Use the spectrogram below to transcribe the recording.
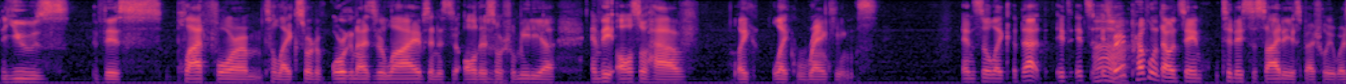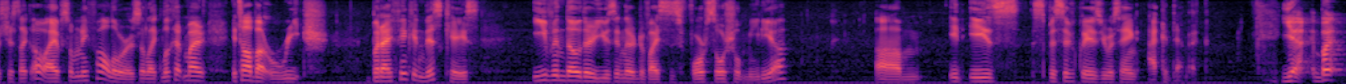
use this platform to like sort of organize their lives and it's all their social media and they also have like like rankings. And so like that it's it's, it's very Ah. prevalent i would say in today's society especially where it's just like oh i have so many followers and like look at my it's all about reach. But i think in this case even though they're using their devices for social media um, it is specifically as you were saying academic Yeah, but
